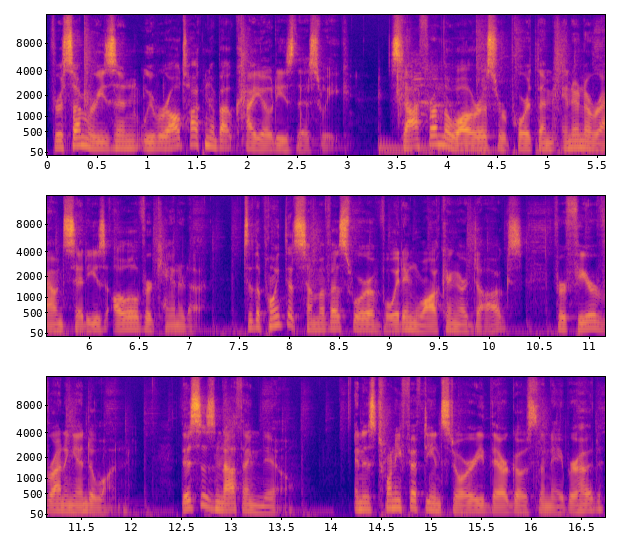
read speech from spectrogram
For some reason, we were all talking about coyotes this week. Staff from The Walrus report them in and around cities all over Canada, to the point that some of us were avoiding walking our dogs for fear of running into one. This is nothing new. In his 2015 story, There Goes the Neighborhood,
